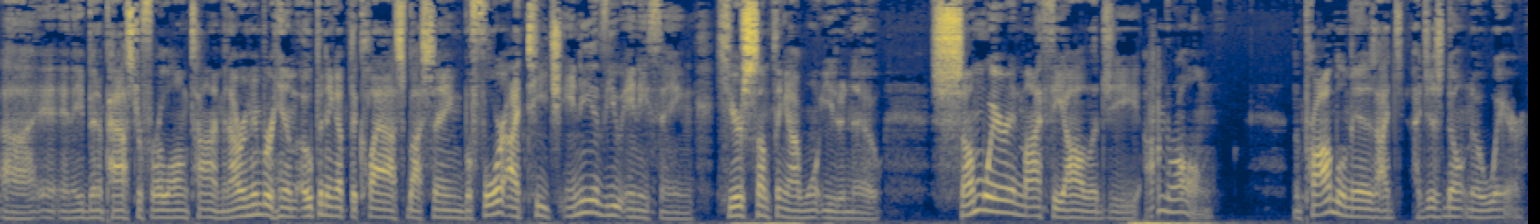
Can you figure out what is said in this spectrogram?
Uh, and he'd been a pastor for a long time. And I remember him opening up the class by saying, before I teach any of you anything, here's something I want you to know. Somewhere in my theology, I'm wrong. The problem is I, I just don't know where.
